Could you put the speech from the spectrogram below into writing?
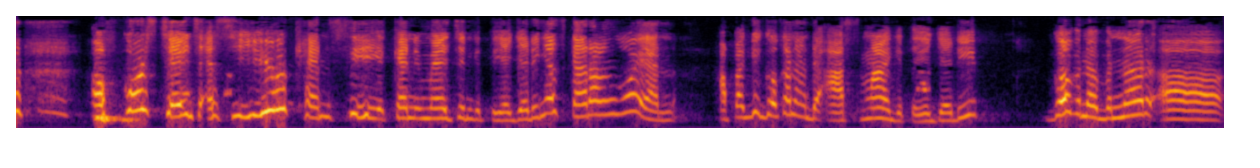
of course change as you can see, can imagine gitu ya. Jadinya sekarang gue ya, apalagi gue kan ada asma gitu ya. Jadi gue benar-benar uh,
